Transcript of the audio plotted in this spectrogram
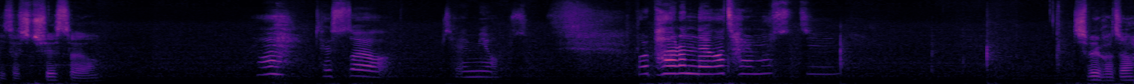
이서 씨 취했어요. 아, 됐어요. 재미없어. 뭘 바른 내가 잘못이지. 집에 가자.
